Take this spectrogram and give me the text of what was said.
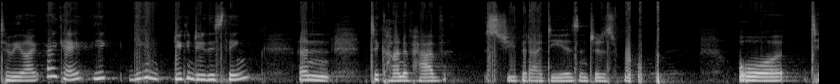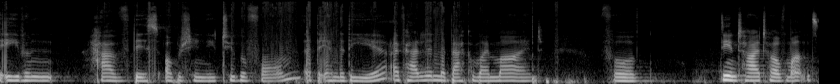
to be like, okay, you, you can you can do this thing, and to kind of have stupid ideas and to just or to even have this opportunity to perform at the end of the year. I've had it in the back of my mind for the entire 12 months.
